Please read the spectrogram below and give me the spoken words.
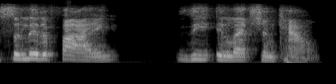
solidifying the election count.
